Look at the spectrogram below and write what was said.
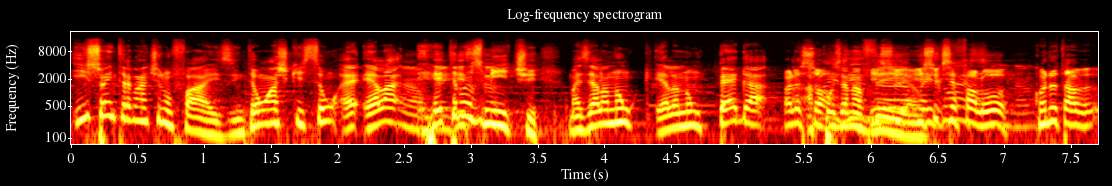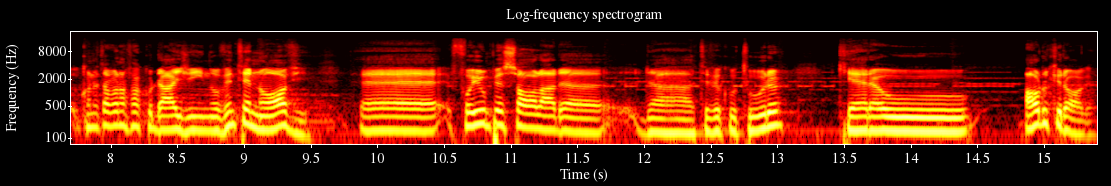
isso a internet não faz. Então, acho que são. é- ela Não, mas retransmite, mas ela não, ela não pega Olha a só, coisa na isso, veia. isso que você falou, assim, quando, eu tava, quando eu tava na faculdade em 99, é, foi um pessoal lá da, da TV Cultura, que era o Aldo Quiroga.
